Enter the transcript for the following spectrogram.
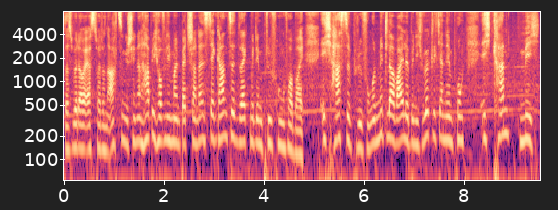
das wird aber erst 2018 geschehen. Dann habe ich hoffentlich meinen Bachelor. Dann ist der ganze Dreck mit den Prüfungen vorbei. Ich hasse Prüfungen. Und mittlerweile bin ich wirklich an dem Punkt, ich kann mich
